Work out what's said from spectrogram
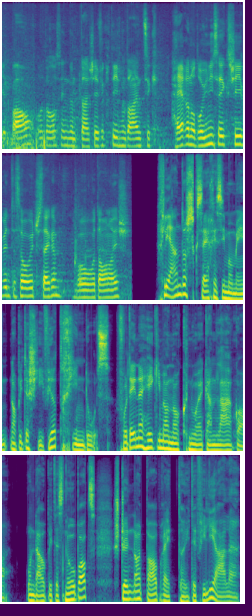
die paar, die hier sind. Und da ist effektiv noch der einzige Herren- oder Unisex-Ski, wenn du so willst sagen, wo, wo da noch ist. Etwas anders sehe es im Moment noch bei den Ski für die Kinder aus. Von denen habe wir noch genug an Lager. Und auch bei den Snowboards stehen noch ein paar Bretter in den Filialen.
